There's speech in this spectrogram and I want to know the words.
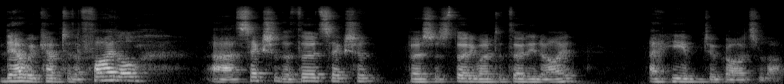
Now we come to the final uh, section, the third section, verses 31 to 39, a hymn to God's love.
